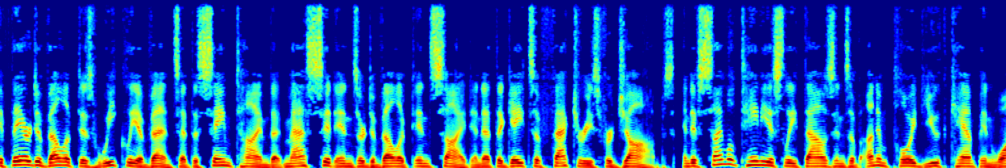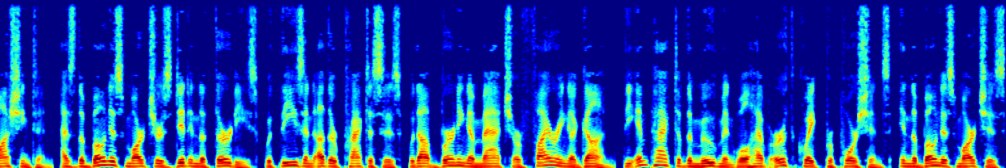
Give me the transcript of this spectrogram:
If they are developed as weekly events at the same time that mass sit-ins are developed inside and at the gates of factories for jobs, and if simultaneously thousands of unemployed youth camp in Washington, as the bonus marchers did in the 30s, with these and other practices, without burning a match or firing a gun, the impact of the movement will have earthquake proportions. In the bonus marches,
